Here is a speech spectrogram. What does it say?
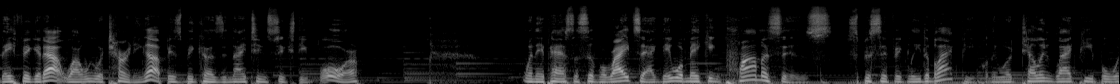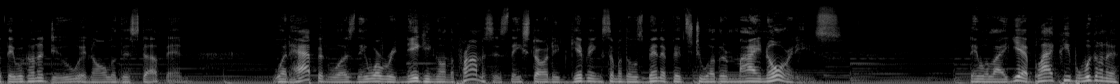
they figured out why we were turning up is because in 1964, when they passed the Civil Rights Act, they were making promises specifically to black people. They were telling black people what they were going to do and all of this stuff. And what happened was they were reneging on the promises. They started giving some of those benefits to other minorities. They were like, "Yeah, black people, we're gonna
